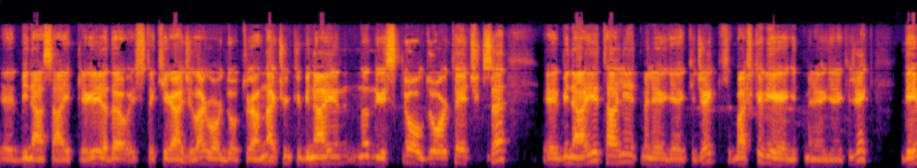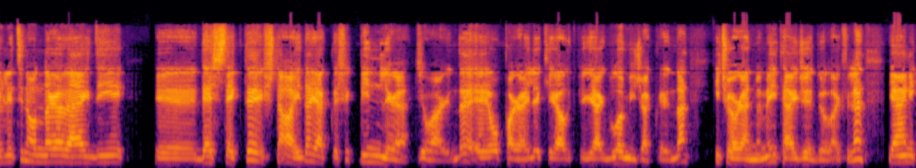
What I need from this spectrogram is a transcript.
e, bina sahipleri ya da işte kiracılar orada oturanlar. Çünkü binanın riskli olduğu ortaya çıksa e, binayı tahliye etmeleri gerekecek, başka bir yere gitmeleri gerekecek. Devletin onlara verdiği e, destekte işte ayda yaklaşık bin lira civarında. E, o parayla kiralık bir yer bulamayacaklarından hiç öğrenmemeyi tercih ediyorlar filan. Yani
